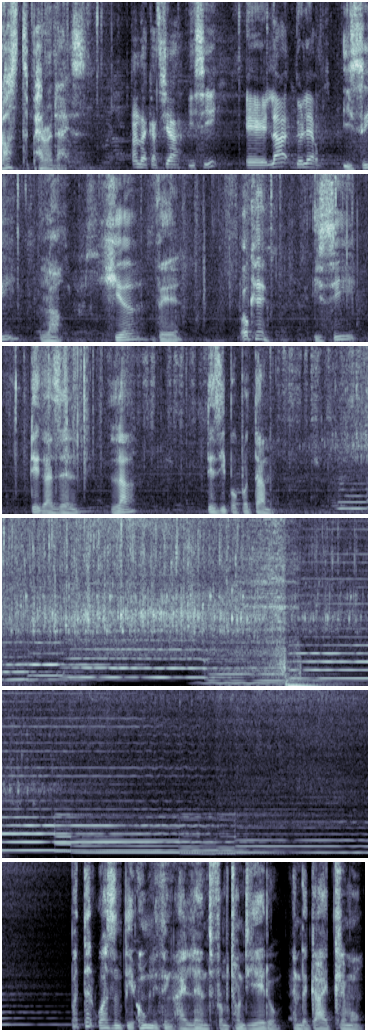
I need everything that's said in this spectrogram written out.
lost paradise. Un acacia ici, et là, de l'herbe. Ici, là, here, there. Ok. Ici, des gazelles. Là, des hippopotames. But that wasn't the only thing I learned from Tondiedo and the guide Clément.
